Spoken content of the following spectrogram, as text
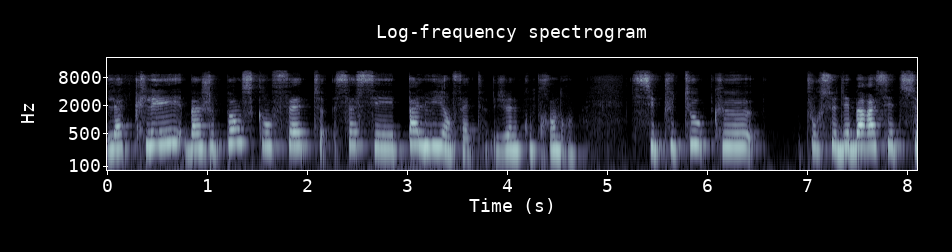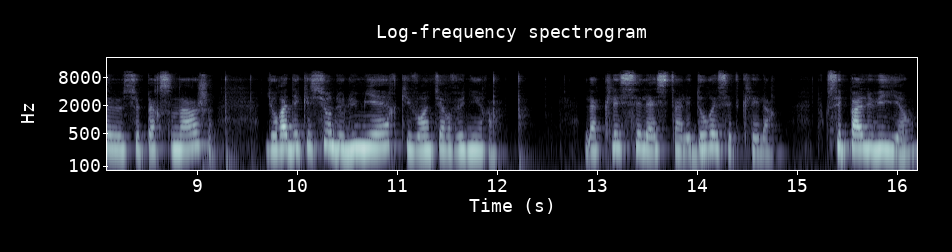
la clé, ben je pense qu'en fait, ça c'est pas lui en fait. Je viens de comprendre. C'est plutôt que pour se débarrasser de ce, personnage, il y aura des questions de lumière qui vont intervenir. La clé céleste, elle est dorée cette clé-là. Donc c'est pas lui. Hein.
